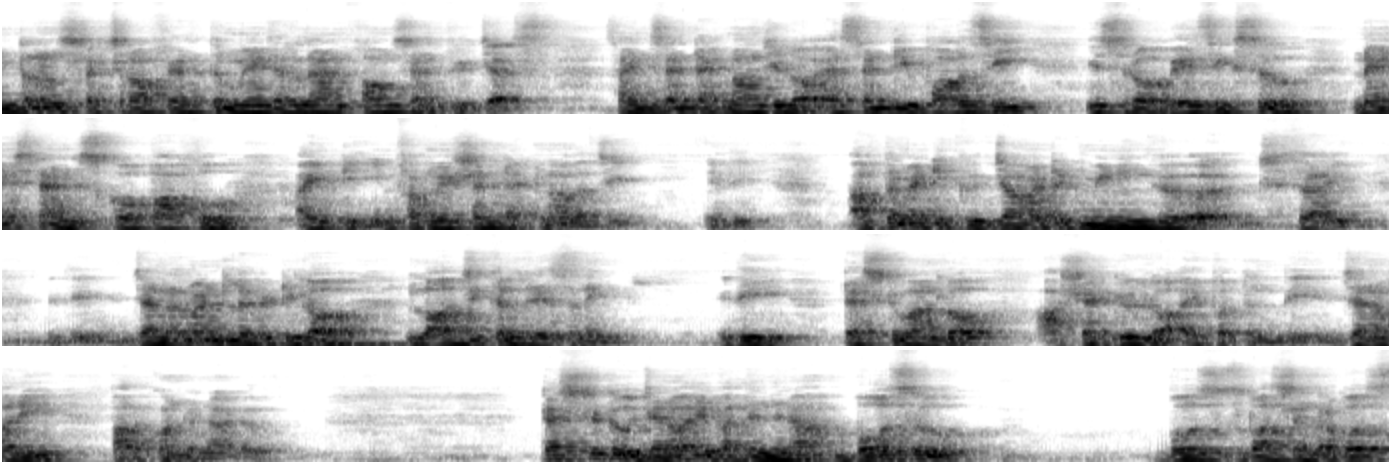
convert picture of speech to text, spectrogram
internal structure of earth major landforms and features science and టెక్నాలజీలో SNT policy ISRO basics next and scope of IT information technology ఇది. అర్థమెటిక్ జామెట్రిక్ మీనింగ్ సారీ ఇది జనరల్ మెంటలిటీలో లాజికల్ రీజనింగ్. ఇది టెస్ట్ వన్లో ఆ షెడ్యూల్లో అయిపోతుంది. జనవరి పదకొండు నాడు. టెస్ట్ టూ జనవరి పద్దెనిమిదిన బోసు బోస్ సుభాష్ చంద్రబోస్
